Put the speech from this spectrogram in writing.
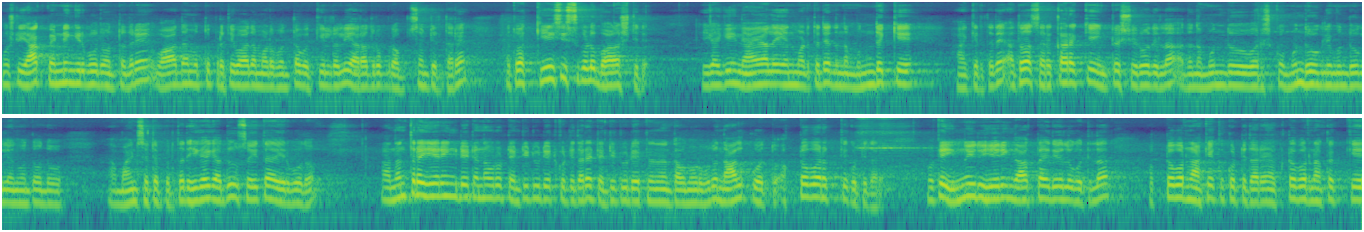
ಮೋಸ್ಟ್ಲಿ ಯಾಕೆ ಪೆಂಡಿಂಗ್ ಇರ್ಬೋದು ಅಂತಂದರೆ, ವಾದ ಮತ್ತು ಪ್ರತಿವಾದ ಮಾಡುವಂಥ ವಕೀಲರಲ್ಲಿ ಯಾರಾದರೂ ಒಬ್ಬರು ಅಬ್ಸೆಂಟ್ ಇರ್ತಾರೆ ಅಥವಾ ಕೇಸಸ್ಗಳು ಭಾಳಷ್ಟಿದೆ ಹೀಗಾಗಿ ನ್ಯಾಯಾಲಯ ಏನು ಮಾಡ್ತದೆ, ಅದನ್ನು ಮುಂದಕ್ಕೆ ಹಾಕಿರ್ತದೆ. ಅಥವಾ ಸರ್ಕಾರಕ್ಕೆ ಇಂಟ್ರೆಸ್ಟ್ ಇರೋದಿಲ್ಲ, ಅದನ್ನು ಮುಂದುವರ್ಸ್ಕೊ, ಮುಂದೆ ಹೋಗಲಿ ಮುಂದೆ ಹೋಗಲಿ ಅನ್ನುವಂಥ ಒಂದು ಮೈಂಡ್ ಸೆಟಪ್ ಇರ್ತದೆ. ಹೀಗಾಗಿ ಅದು ಸಹಿತ ಇರ್ಬೋದು. ನಂತರ ಏರಿಂಗ್ ಡೇಟನ್ನು ಅವರು ಟ್ವೆಂಟಿ ಟು ಡೇಟ್ ಕೊಟ್ಟಿದ್ದಾರೆ. ಟ್ವೆಂಟಿ ಟು ಡೇಟನ್ನು ತಾವು ನೋಡ್ಬೋದು. ನಾಲ್ಕು ಹೊತ್ತು ಅಕ್ಟೋಬರ್ಗೆ ಕೊಟ್ಟಿದ್ದಾರೆ. ಓಕೆ ಇನ್ನೂ ಇದು ಹಿಯರಿಂಗ್ ಆಗ್ತಾ ಇದೆಯೋ ಇಲ್ಲೋ ಗೊತ್ತಿಲ್ಲ. ಅಕ್ಟೋಬರ್ ನಾಲ್ಕಕ್ಕೆ ಕೊಟ್ಟಿದ್ದಾರೆ. ಅಕ್ಟೋಬರ್ ನಾಲ್ಕಕ್ಕೆ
